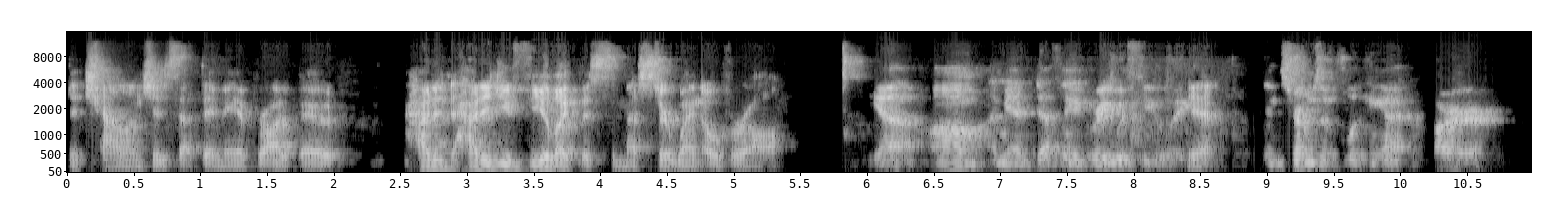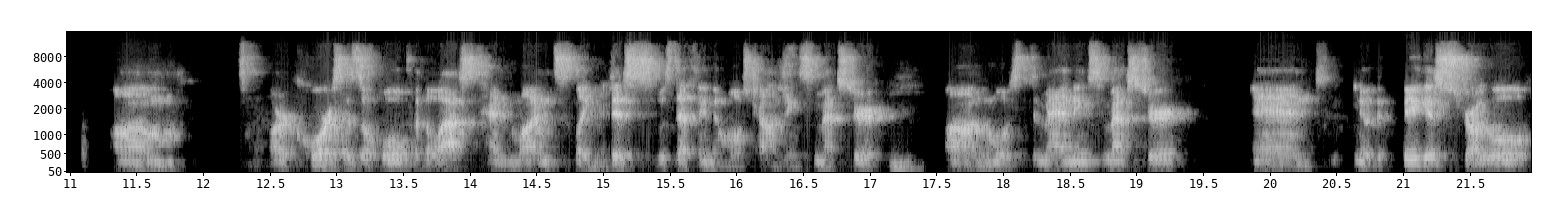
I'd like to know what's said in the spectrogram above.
the challenges that they may have brought about how did how did you feel like this semester went overall? Yeah um, i mean i definitely agree with you. Like yeah. in terms of looking at our um, our course as a whole for the last 10 months like this was definitely the most challenging semester um, the most demanding semester. And you know the biggest struggle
